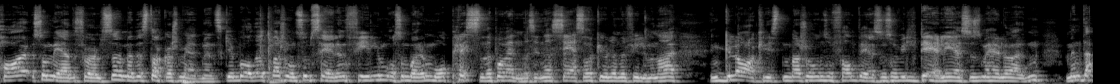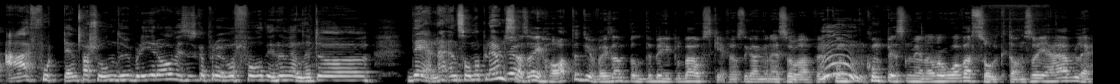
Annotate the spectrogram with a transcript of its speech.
har så medfølelse med det stakkars medmennesket. Både et person som ser en film, og som bare må presse det på vennene sine. Se så kul denne filmen er. En gladkristen person som fant Jesus og vil dele Jesus med hele verden. Men det er fort den personen du blir òg, hvis du skal prøve å få dine venner til å dele en sånn opplevelse. Ja, altså Jeg hatet jo for eksempel The Big Lebowski første gangen jeg så ham. Mm. kom, kompisen min hadde oversolgt han så jævlig.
